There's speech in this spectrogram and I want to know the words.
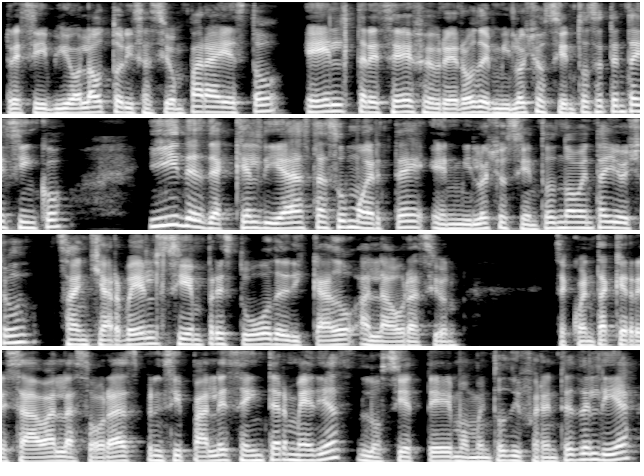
Recibió la autorización para esto el 13 de febrero de 1875 y desde aquel día hasta su muerte en 1898, San Charbel siempre estuvo dedicado a la oración. Se cuenta que rezaba las horas principales e intermedias, los siete momentos diferentes del día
